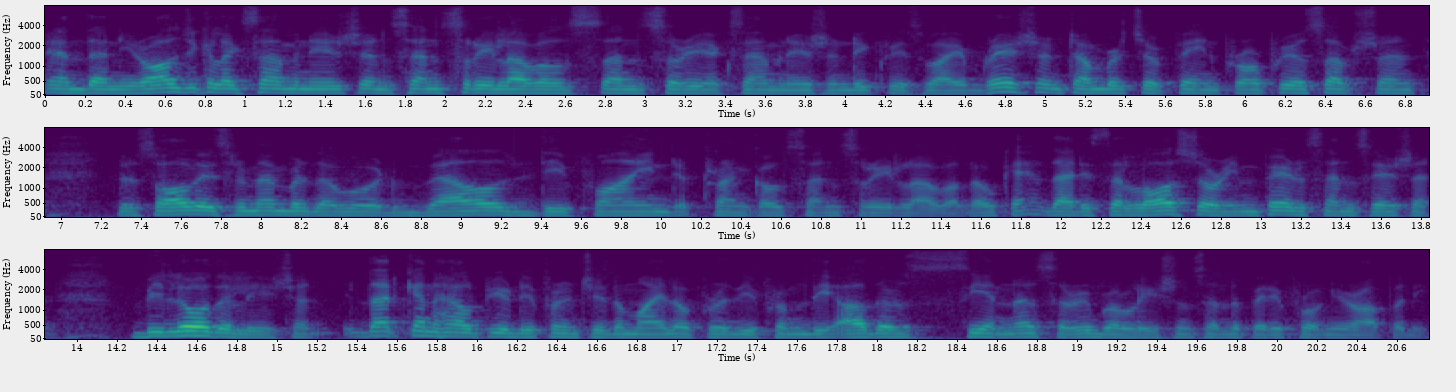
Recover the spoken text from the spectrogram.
And then neurological examination, sensory levels, sensory examination, decreased vibration, temperature, pain, proprioception. Just always remember the word well-defined truncal sensory level, okay? That is the lost or impaired sensation below the lesion. That can help you differentiate the myelopathy from the other CNS cerebral lesions and the peripheral neuropathy.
